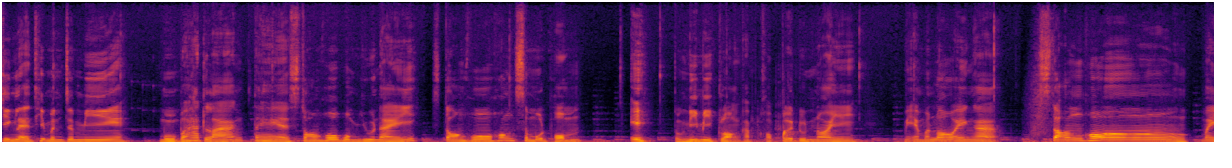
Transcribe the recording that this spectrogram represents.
จริงแหละที่มันจะมี หมู่บ้านล้างแต่สตองโฮผมอยู่ไหนสตองโฮห้องสมุดผม เอ๊ะ ตรงนี้มีกล่องครับ ขอเปิดดูหน่อย มีเอมเมอรัลเองอะสตองโฮไม่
